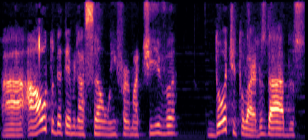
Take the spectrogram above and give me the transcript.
a, autodeterminação informativa do titular dos dados,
